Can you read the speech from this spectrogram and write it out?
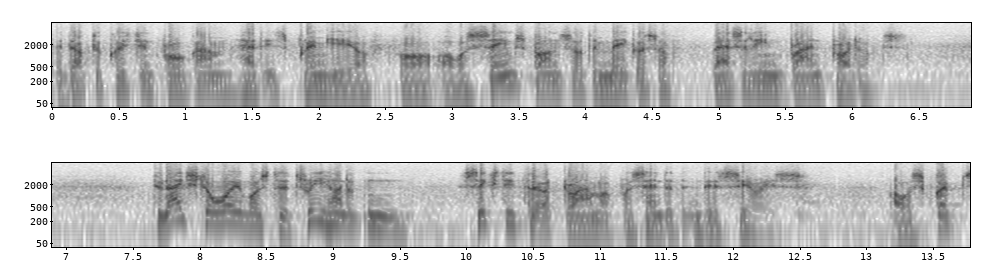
the Dr. Christian program had its premiere for our same sponsor, the makers of Vaseline brand products. Tonight's story was the 363rd drama presented in this series. Our scripts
